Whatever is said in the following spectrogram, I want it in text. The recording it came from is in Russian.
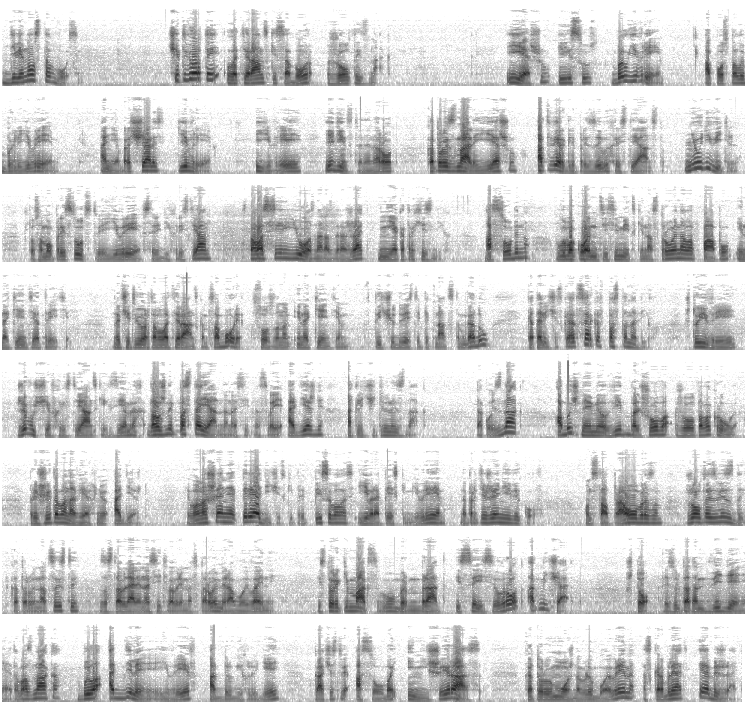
98. Четвертый Латеранский собор «Желтый знак». Иешу, Иисус, был евреем. Апостолы были евреями. Они обращались к евреям. И евреи, единственный народ, который знали Иешу, отвергли призывы христианства. Неудивительно, что само присутствие евреев среди христиан стало серьезно раздражать некоторых из них. Особенно – глубоко антисемитски настроенного папу Иннокентия III. На Четвертом Латеранском соборе, созванном Иннокентием в 1215 году, католическая церковь постановила, что евреи, живущие в христианских землях, должны постоянно носить на своей одежде отличительный знак. Такой знак обычно имел вид большого желтого круга, пришитого на верхнюю одежду. Его ношение периодически предписывалось европейским евреям на протяжении веков. Он стал прообразом желтой звезды, которую нацисты заставляли носить во время Второй мировой войны. Историки Макс Вубербранд и Сейсил Рот отмечают, что результатом введения этого знака было отделение евреев от других людей в качестве особой и низшей расы, которую можно в любое время оскорблять и обижать.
